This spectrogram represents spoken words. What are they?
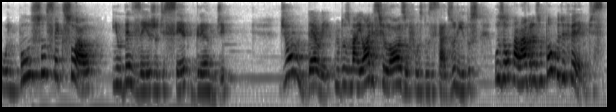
o impulso sexual e o desejo de ser grande. John Dewey, um dos maiores filósofos dos Estados Unidos, usou palavras um pouco diferentes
